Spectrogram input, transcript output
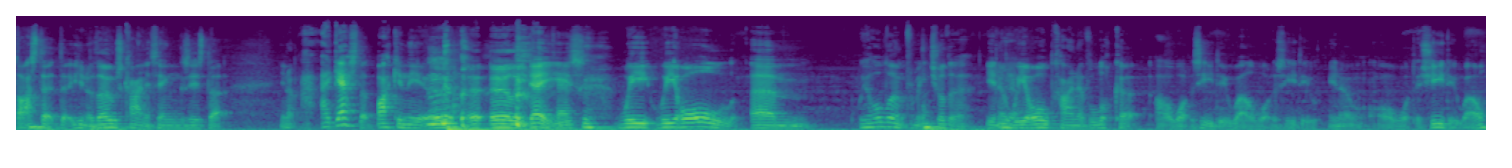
That's the, the you know those kind of things is that you know I guess that back in the ear- early days we we all um, we all learn from each other. You know, Yeah. we all kind of look at oh, what does he do well? What does he do? You know, or what does she do well?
